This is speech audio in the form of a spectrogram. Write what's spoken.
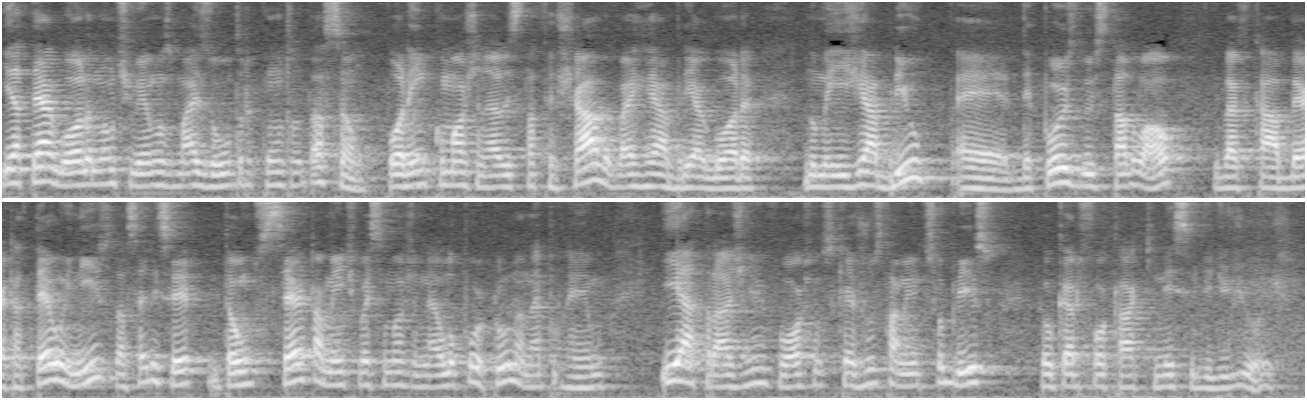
e até agora não tivemos mais outra contratação. Porém, como a janela está fechada, vai reabrir agora no mês de abril, é, depois do estadual, e vai ficar aberta até o início da Série C. Então, certamente vai ser uma janela oportuna né, para o Remo ir atrás de reforços, que é justamente sobre isso que eu quero focar aqui nesse vídeo de hoje.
